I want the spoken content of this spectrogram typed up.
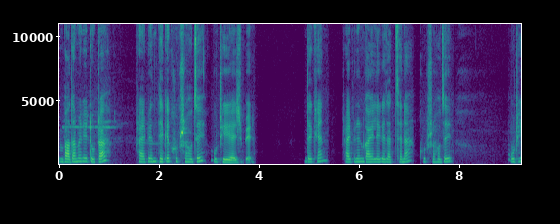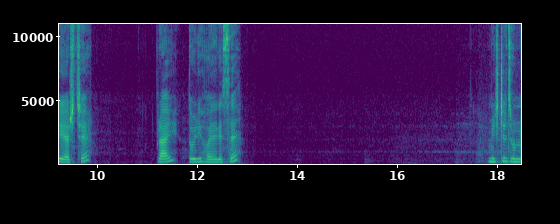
বাদামের এই ডোটা ফ্রাই প্যান থেকে খুব সহজেই উঠিয়ে আসবে। দেখেন, ফ্রাই প্যানের গায়ে লেগে যাচ্ছে না, খুব সহজেই উঠিয়ে আসছে। প্রায় তৈরি হয়ে গেছে। মিষ্টির জন্য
